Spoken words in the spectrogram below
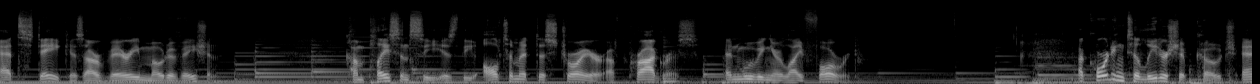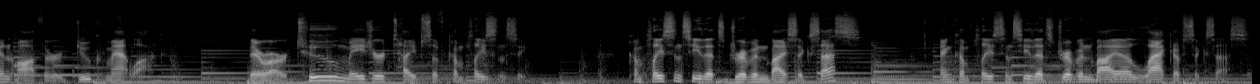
At stake is our very motivation. Complacency is the ultimate destroyer of progress and moving your life forward. According to leadership coach and author Duke Matlock, there are two major types of complacency complacency that's driven by success, and complacency that's driven by a lack of success.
